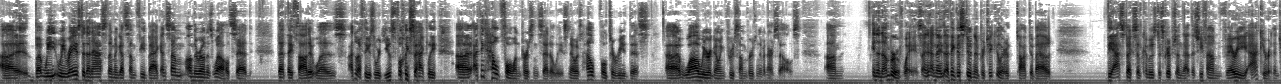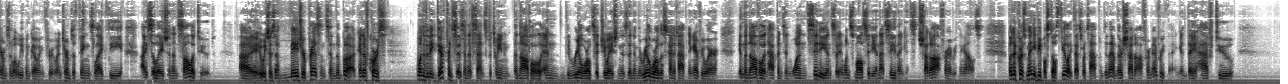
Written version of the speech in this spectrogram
Uh, but we, we raised it and asked them and got some feedback, and some on their own as well said that they thought it was, I don't know if they use the word useful exactly. Uh, I think helpful, one person said at least. No, it was helpful to read this uh, while we were going through some version of it ourselves. Um, in a number of ways. And, and I, I, think this student in particular talked about the aspects of Camus' description that, that she found very accurate in terms of what we've been going through, in terms of things like the isolation and solitude, uh, which is a major presence in the book. And of course, one of the big differences, in a sense, between the novel and the real world situation is that in the real world, it's kind of happening everywhere. In the novel, it happens in one city and so in one small city, and that city then gets shut off from everything else. But of course, many people still feel like that's what's happened to them. They're shut off from everything, and they have to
